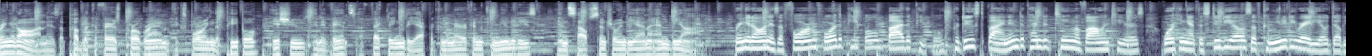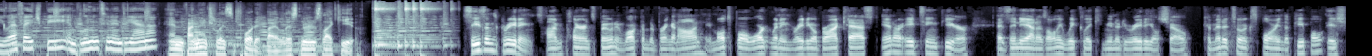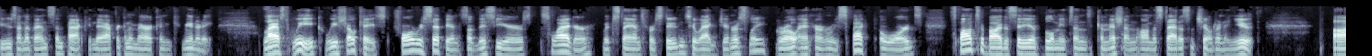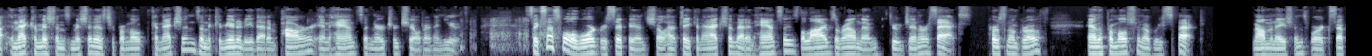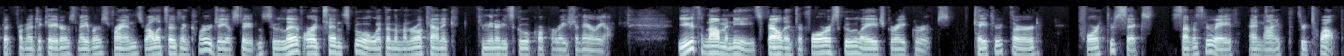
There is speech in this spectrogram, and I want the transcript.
Bring It On is a public affairs program exploring the people, issues, and events affecting the African American communities in South Central Indiana and beyond. Bring It On is a forum for the people, by the people, produced by an independent team of volunteers working at the studios of community radio WFHB in Bloomington, Indiana, and financially supported by listeners like you. Season's greetings. I'm Clarence Boone, and welcome to Bring It On, a multiple award winning radio broadcast in our 18th year as Indiana's only weekly community radio show committed to exploring the people, issues, and events impacting the African American community. Last week, we showcased four recipients of this year's Swagger, which stands for Students Who Act Generously, Grow, and Earn Respect Awards, sponsored by the City of Bloomington's Commission on the Status of Children and Youth. Uh, and that commission's mission is to promote connections in the community that empower, enhance, and nurture children and youth. Successful award recipients shall have taken action that enhances the lives around them through generous acts, personal growth, and the promotion of respect. Nominations were accepted from educators, neighbors, friends, relatives, and clergy of students who live or attend school within the Monroe County Community School Corporation area. Youth nominees fell into four school age grade groups K through 3rd, 4th through 6th, 7th through 8th, and 9th through 12th.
